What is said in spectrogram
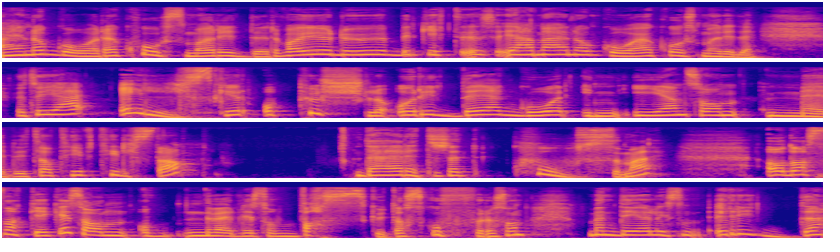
Nei, nå går jeg og koser meg og rydder. Hva gjør du, Birgitte? Ja, nei, nå går jeg og koser meg og rydder. Vet du, jeg elsker å pusle og rydde. Jeg går inn i en sånn meditativ tilstand. Der er rett og slett kose meg. Og da snakker jeg ikke sånn nødvendigvis sånn vaske ut av skuffer og sånn, men det å liksom rydde,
